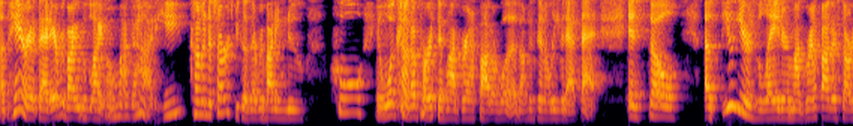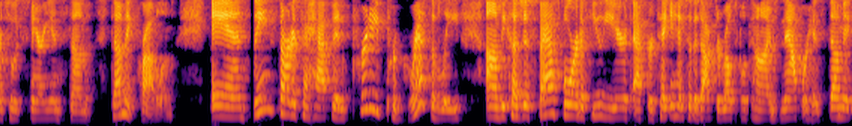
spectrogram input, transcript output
apparent that everybody was like oh my god he coming to church? because everybody knew who and what kind of person my grandfather was. I'm just going to leave it at that. And so a few years later, my grandfather started to experience some stomach problems. And things started to happen pretty progressively um, because just fast forward a few years after taking him to the doctor multiple times now for his stomach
